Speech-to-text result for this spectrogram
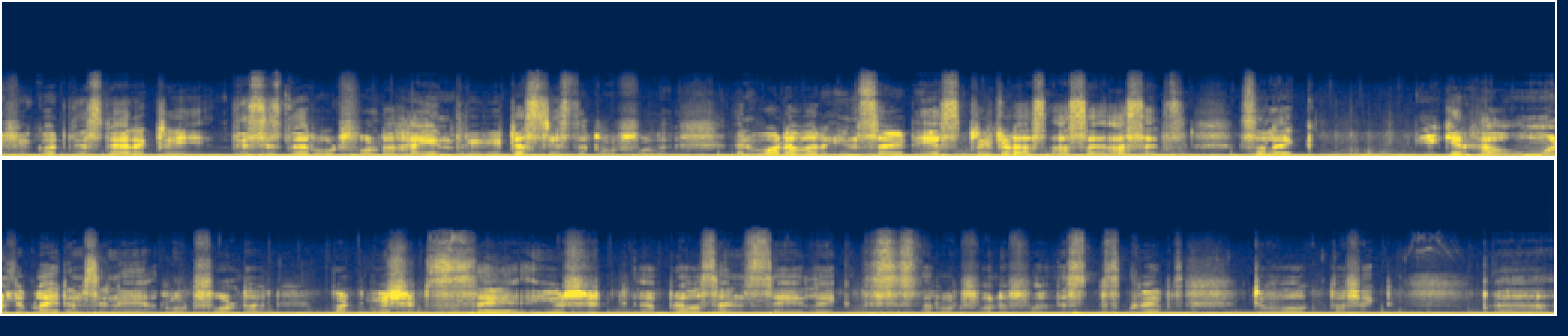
if you go to this directory this is the root folder. Highend3D test is the root folder. And whatever inside is treated as, as assets. So like you can have multiple items in a root folder but you should say you should uh, browse and say like this is the root folder for this script to work perfect. Uh,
